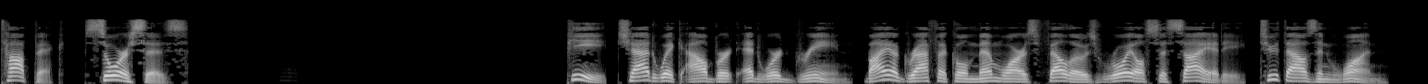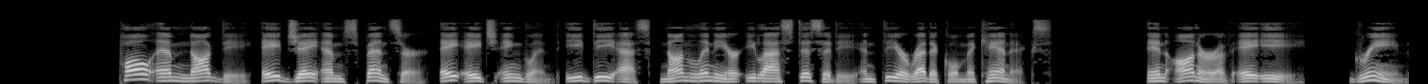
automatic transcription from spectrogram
Topic: Sources P. Chadwick Albert Edward Green, Biographical Memoirs Fellows Royal Society, 2001 Paul M. Naghdi, A. J. M. Spencer, A. H. England eds, Nonlinear Elasticity and Theoretical Mechanics. In honor of A. E. Green,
